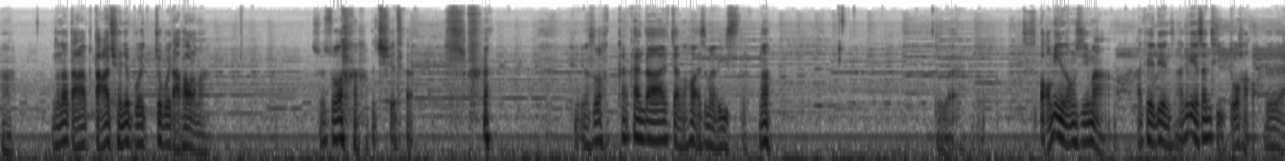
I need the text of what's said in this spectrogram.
啊？难道打了打了拳就不会就不会打炮了吗？所以说，我觉得 有时候看看大家讲的话还是蛮有意思的啊，对不对？保命的东西嘛，还可以练，还可以练身体，多好，对不对？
